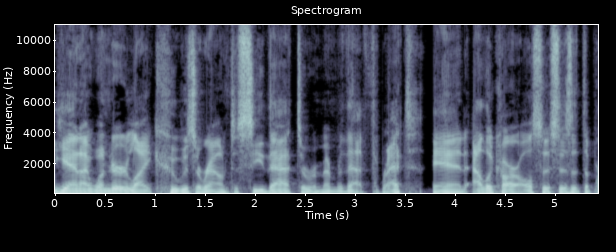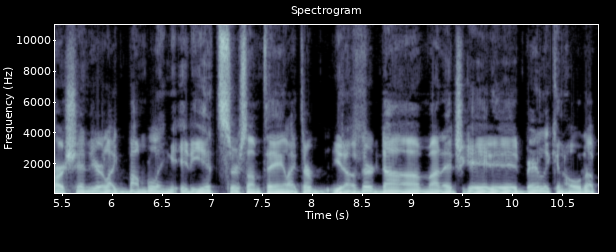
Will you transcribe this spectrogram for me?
Yeah, and I wonder like who was around to see that, to remember that threat. And Elhokar also says that the Parshendi are like bumbling idiots or something. Like they're, you know, they're dumb, uneducated, barely can hold up,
